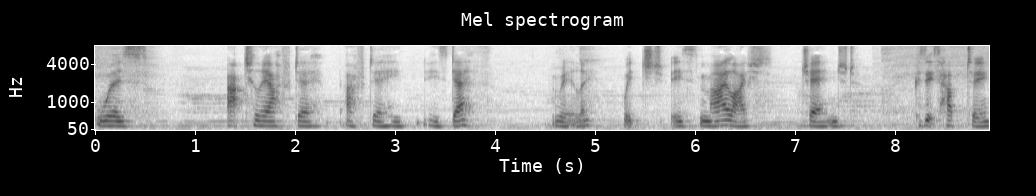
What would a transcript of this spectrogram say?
was actually after after he, his death, really, which is my life changed because it's had to.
